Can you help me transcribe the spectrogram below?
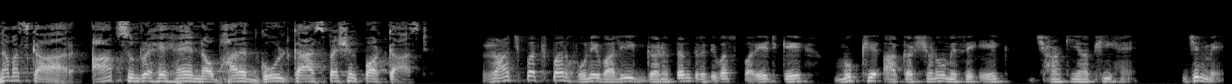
नमस्कार, आप सुन रहे हैं नवभारत गोल्ड का स्पेशल पॉडकास्ट राजपथ पर होने वाली गणतंत्र दिवस परेड के मुख्य आकर्षणों में से एक झांकियाँ भी हैं, जिनमें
